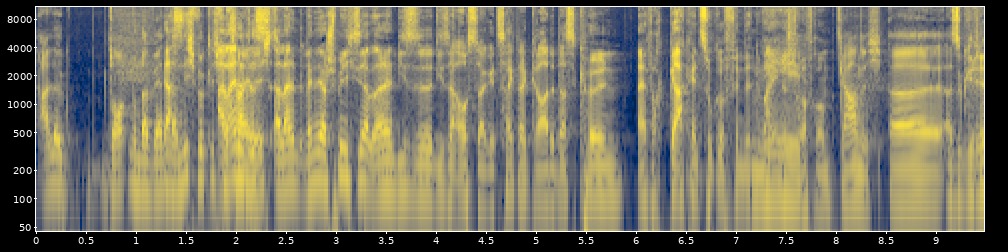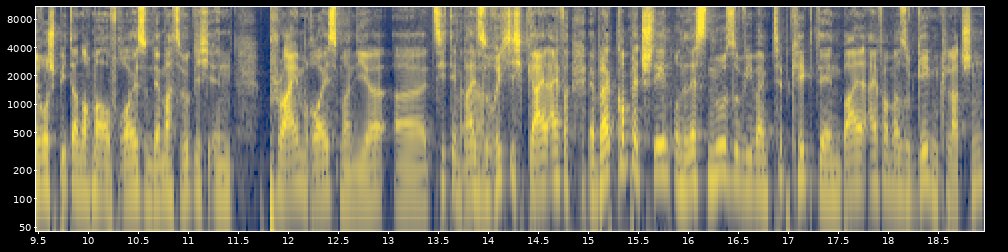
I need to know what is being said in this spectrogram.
alle Dortmunder werden da nicht wirklich alleine verteidigt. das, alleine, wenn ihr das Spiel nicht gesehen habt, alleine diese, diese Aussage zeigt halt gerade, dass Köln einfach gar keinen Zugriff findet im eigenen Strafraum. Gar nicht. Äh, also Guerrero spielt dann nochmal auf Reus und der macht es wirklich in Prime Reus-Manier. Äh, zieht den Ball so richtig geil einfach. Er bleibt komplett stehen und lässt nur so wie beim Tippkick den Ball einfach mal so gegenklatschen.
